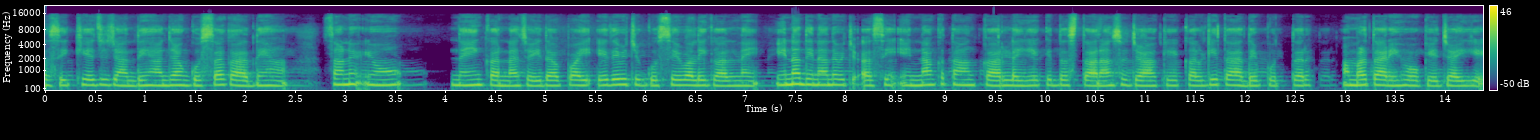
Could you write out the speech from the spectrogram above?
ਅਸੀਂ ਖਿੱਚ ਜਾਂਦੇ ਹਾਂ ਜਾਂ ਗੁੱਸਾ ਕਰਦੇ ਹਾਂ। ਸਾਨੂੰ ਇਉਂ ਨਹੀਂ ਕਰਨਾ ਚਾਹੀਦਾ। ਭਾਈ, ਇਹਦੇ ਵਿੱਚ ਗੁੱਸੇ ਵਾਲੀ ਗੱਲ ਨਹੀਂ। ਇਹਨਾਂ ਦਿਨਾਂ ਦੇ ਵਿੱਚ ਅਸੀਂ ਇੰਨਾ ਕੁ ਤਾਂ ਕਰ ਲਈਏ ਕਿ ਦਸਤਾਰਾਂ ਸਜਾ ਕੇ ਕਲਗੀਧਰ ਦੇ ਪੁੱਤਰ ਅੰਮ੍ਰਿਤਧਾਰੀ ਹੋ ਕੇ ਜਾਈਏ।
